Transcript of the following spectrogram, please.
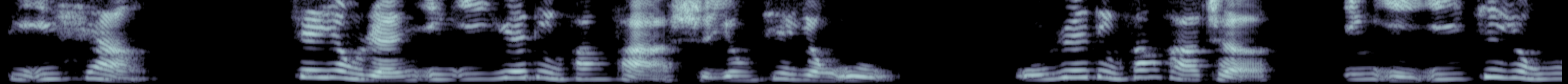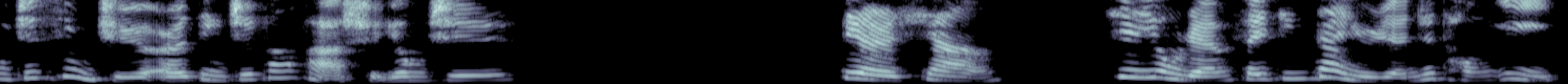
第一项，借用人应依约定方法使用借用物，无约定方法者，应以依借用物之性质而定之方法使用之。第二项，借用人非经贷与人之同意，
